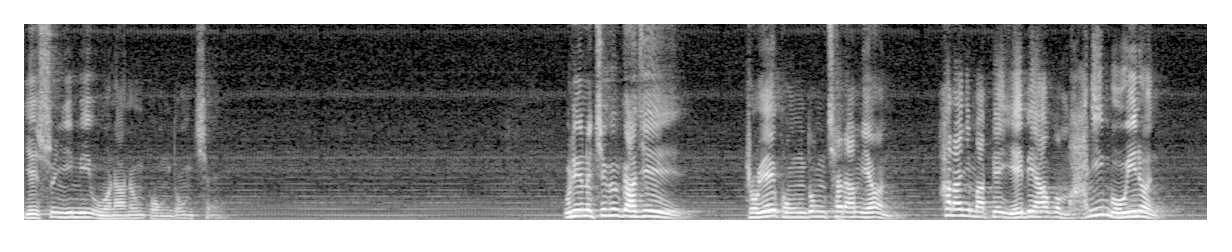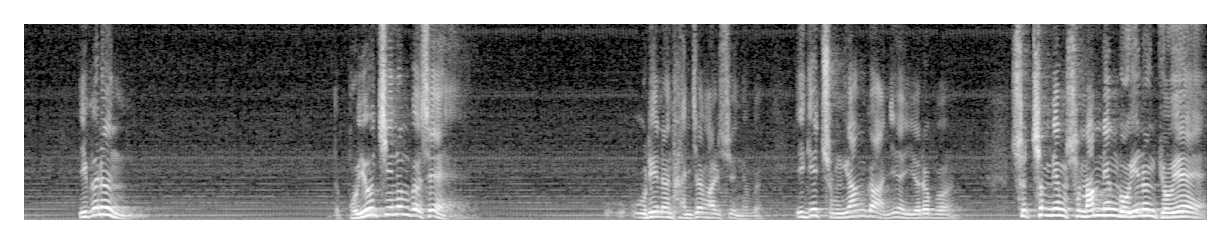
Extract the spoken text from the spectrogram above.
예수님이 원하는 공동체. 우리는 지금까지 교회 공동체라면 하나님 앞에 예배하고 많이 모이는 이거는 보여지는 것에 우리는 한정할 수 있는 거예요. 이게 중요한 거 아니에요, 여러분. 수천 명, 수만 명 모이는 교회,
